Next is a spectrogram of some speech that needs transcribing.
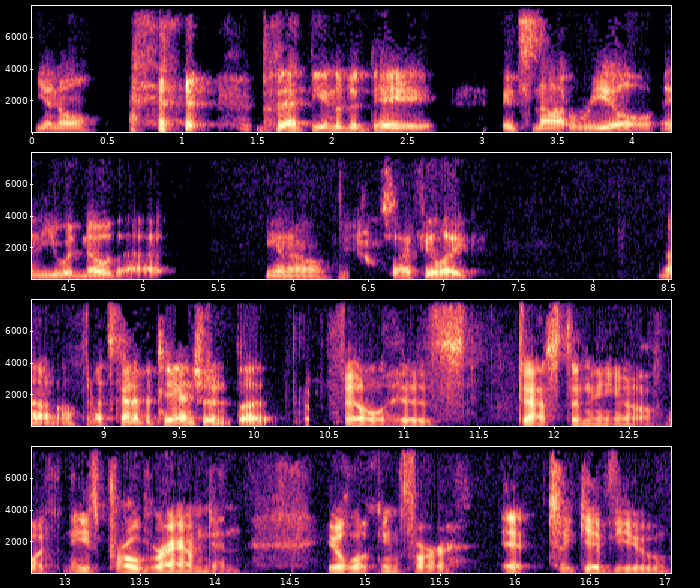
you know? but at the end of the day, it's not real, and you would know that, you know? Yeah. So I feel like, I don't know, that's kind of a tangent, but fulfill his destiny of what he's programmed and you're looking for it to give you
